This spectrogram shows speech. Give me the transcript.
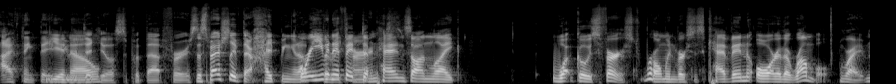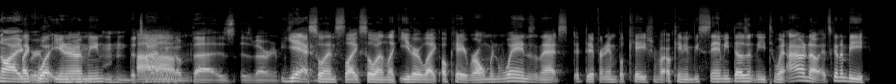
I think they'd You be know? ridiculous to put that first, especially if they're hyping it up. or even if it depends on like what goes first, Roman versus Kevin or the Rumble? Right. No, I Like agree. what- you know what I Mhm, mean? mhm. The timing Um, of that is, is very important. Yeah, so then it's like so then like either like okay Roman wins and that's a different implication for okay maybe Sami doesn't need to win I don't know it's gonna be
